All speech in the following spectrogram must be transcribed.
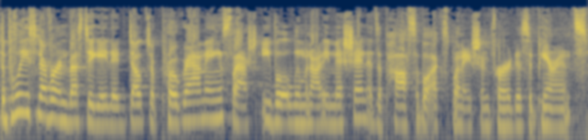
the police never investigated Delta programming slash evil Illuminati mission as a possible explanation for her disappearance.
